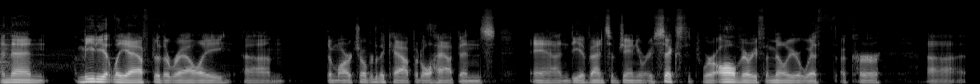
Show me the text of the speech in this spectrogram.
And then immediately after the rally, um, the march over to the Capitol happens, and the events of January 6th, which we're all very familiar with, occur. Uh,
